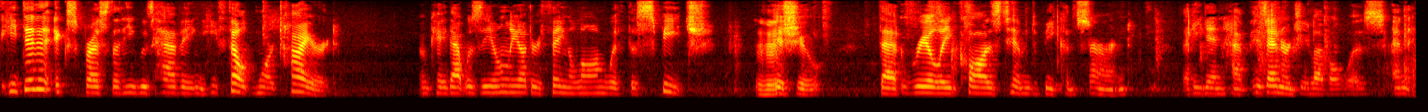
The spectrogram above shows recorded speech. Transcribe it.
he didn't express that he was having. He felt more tired. Okay, that was the only other thing, along with the speech Mhm. issue, that really caused him to be concerned. That he didn't have his energy level was, and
